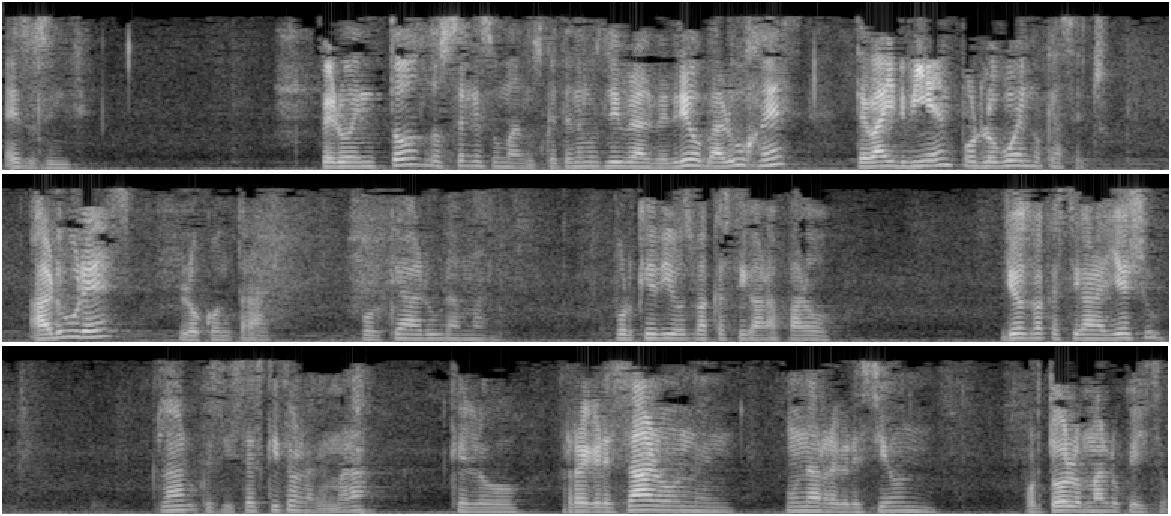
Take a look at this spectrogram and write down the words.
Eso significa. Pero en todos los seres humanos que tenemos libre albedrío, Baruch te va a ir bien por lo bueno que has hecho. Arur es lo contrario. ¿Por qué Arur Amán? ¿Por qué Dios va a castigar a Paró? ¿Dios va a castigar a Yeshu? Claro que sí, está escrito en la Gemara que lo regresaron en una regresión por todo lo malo que hizo.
